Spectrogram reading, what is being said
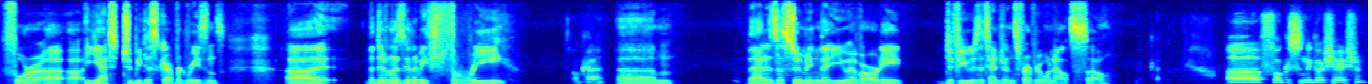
for uh, uh, yet to be discovered reasons. Uh, the difficulty is going to be three. okay. Um, that is assuming that you have already diffused the tensions for everyone else. So, Uh, focus and negotiation.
